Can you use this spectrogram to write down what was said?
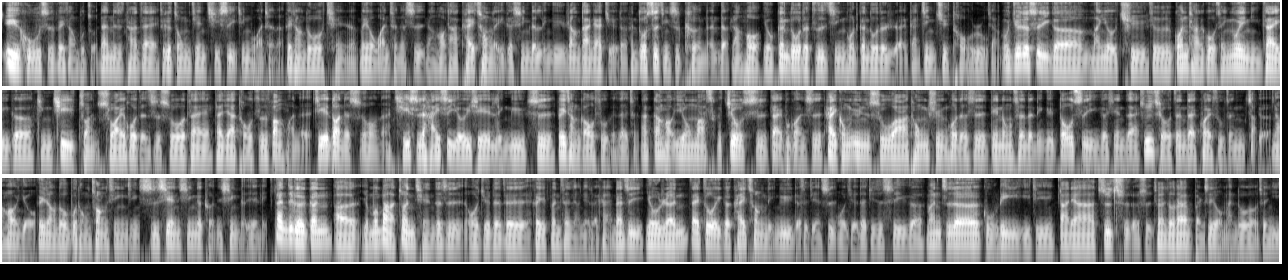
预估是非常不准，但是他在这个中间其实已经完成了非常多前人没有完成的事。然后他开创了一个新的领域，让大家觉得很多事情是可能的。然后有更多的资金或者更多的人敢进去投入，这样我觉得是一个蛮有趣，就是观察的过程。因为你在一个景气转衰，或者是说在大家投资放缓的阶段的时候呢，其实还是有一些领域是非常高速的在成。那刚好伊隆马斯克就是在不管是太空运输啊、通讯或者是电动车的领域，都是一个现在需求正在快速增长的，然后有非常多不同创新已经实现新的可能性的业领。但这个跟呃有没有办法赚钱，这是我觉得这可以分成两点来看。但是有人在做一个开创领域的这件事，我觉得其实是一个蛮值得鼓励以及大家支持的事。虽然说它本身有蛮多争议。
